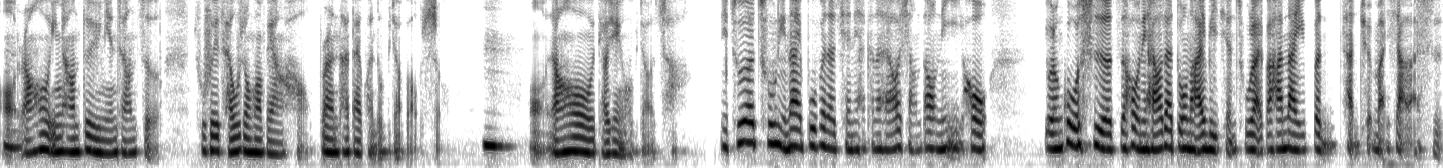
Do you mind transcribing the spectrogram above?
哦，嗯、然后银行对于年长者，除非财务状况非常好，不然他贷款都比较保守。嗯。哦，然后条件也会比较差。你除了出你那一部分的钱，你还可能还要想到，你以后有人过世了之后，你还要再多拿一笔钱出来，把他那一份产权买下来。是，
